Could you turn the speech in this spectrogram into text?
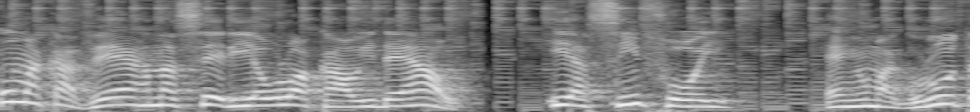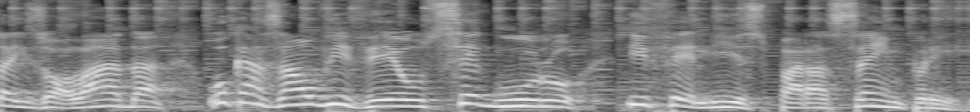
Uma caverna seria o local ideal. E assim foi. Em uma gruta isolada, o casal viveu seguro e feliz para sempre.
